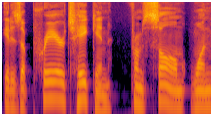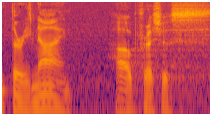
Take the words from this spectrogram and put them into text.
It is a prayer taken from Psalm 139. How precious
